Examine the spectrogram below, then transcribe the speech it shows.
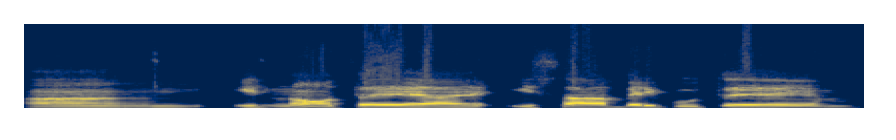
And it's not uh, it's a very good um,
